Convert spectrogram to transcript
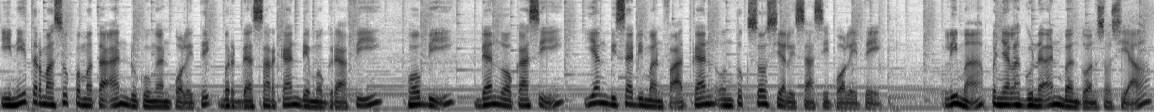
Ini termasuk pemetaan dukungan politik berdasarkan demografi, hobi, dan lokasi, yang bisa dimanfaatkan untuk sosialisasi politik. 5. Penyalahgunaan bantuan sosial,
